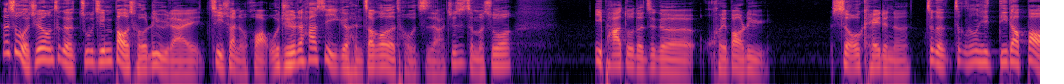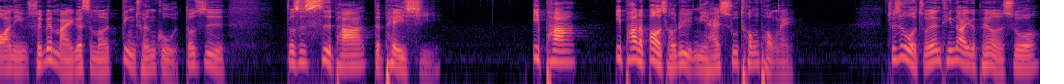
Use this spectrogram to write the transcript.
但是，我就用这个租金报酬率来计算的话，我觉得它是一个很糟糕的投资啊，就是怎么说？一趴多的这个回报率是 OK 的呢？这个这个东西低到爆啊！你随便买一个什么定存股都是都是四趴的配息，一趴一趴的报酬率，你还输通膨哎！就是我昨天听到一个朋友说，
